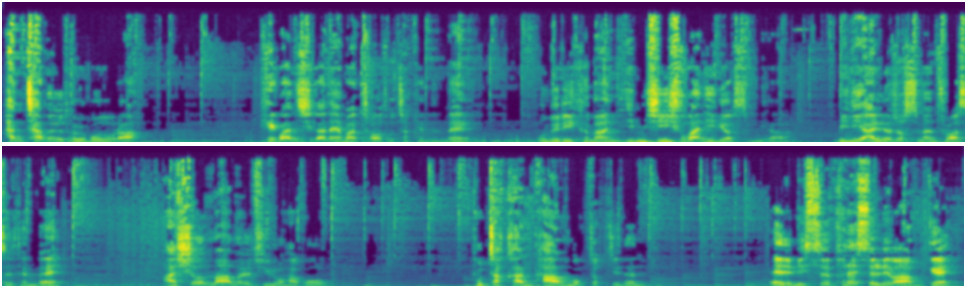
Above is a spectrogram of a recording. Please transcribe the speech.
한참을 돌고 돌아 개관 시간에 맞춰 도착했는데 오늘이 그만 임시 휴관일이었습니다. 미리 알려줬으면 좋았을 텐데 아쉬운 마음을 뒤로 하고 도착한 다음 목적지는 엘비스 프레슬리와 함께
